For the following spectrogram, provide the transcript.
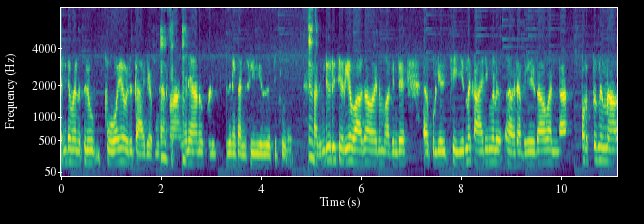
എന്റെ മനസ്സിൽ പോയ ഒരു കാര്യം. കാരണം അങ്ങനെയാണ് പുള്ളി ഇതിനെ കൺസീവ് ചെയ്ത് വെച്ചിട്ടുള്ളത്. അതിന്റെ ഒരു ചെറിയ ഭാഗമാവാനും അതിന്റെ പുള്ളി ചെയ്യുന്ന കാര്യങ്ങൾ ഒരു അഭിനേതാവല്ല പുറത്തു നിന്ന് ആ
